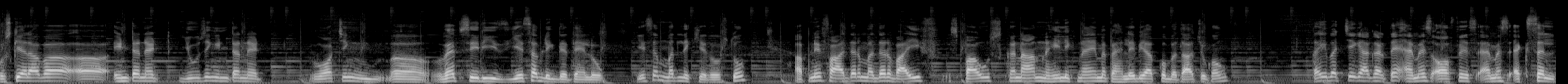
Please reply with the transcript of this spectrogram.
उसके अलावा internet using internet watching web series ये सब लिख देते हैं लोग। ये सब मत लिखिए दोस्तों। अपने फादर मदर वाइफ स्पाउस का नाम नहीं लिखना है, मैं पहले भी आपको बता चुका हूँ। कई बच्चे क्या करते हैं M S office M S excel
